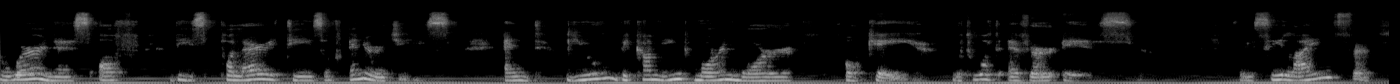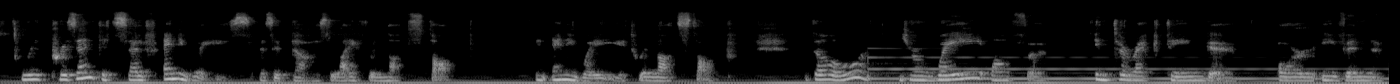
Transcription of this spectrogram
awareness of these polarities of energies and you becoming more and more okay with whatever is. So you see, life will present itself anyways as it does. Life will not stop. In any way, it will not stop. Though your way of uh, interacting uh, or even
